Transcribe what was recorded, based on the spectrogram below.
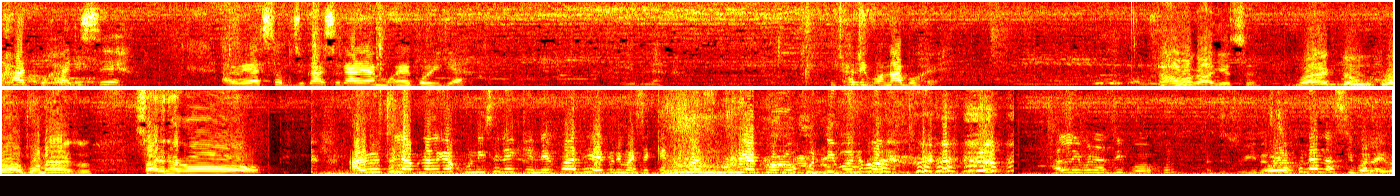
ভাত বহাই দিছে। আৰু এয়া চব যোগাৰ চোগাৰ এয়া ময়ে কৰি দিয়া। এইবিলাক। খালি বনাবহে। ধামাকা আহি আছে। মই একদম পুৰা বনাই আছো। চাই থাকক। আৰু এইফালে আপোনালোকে শুনিছেনে কেনেকুৱা ঢেৰকনি মাৰিছে। কেনেকুৱা জোৰে বৰষুণ দিব নহয়। ভাল লাগিব নে আজি বৰষুণ? বৰষুণে নাচিব লাগিব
